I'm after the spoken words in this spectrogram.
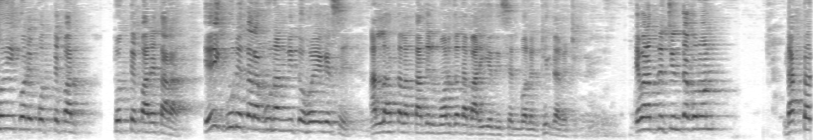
সহি করে পড়তে পার, পড়তে পারে তারা। এই গুণে তারা গুণান্বিত হয়ে গেছে। আল্লাহ তালা তাদের মর্যাদা বাড়িয়ে দিচ্ছেন বলেন, ঠিক না ঠিক? এবার আপনি চিন্তা করুন, ডাক্তার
